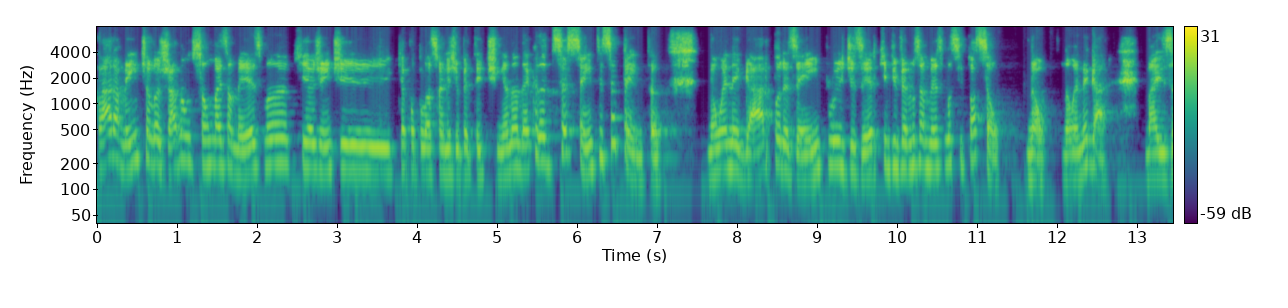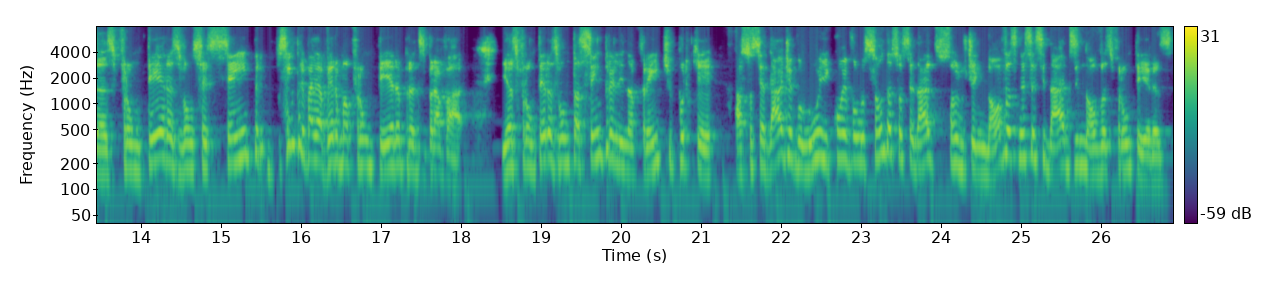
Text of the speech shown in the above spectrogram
Claramente, elas já não são mais a mesma que a gente, que a população LGBT tinha na década de 60 e 70. Não é negar, por exemplo, e dizer que vivemos a mesma situação não, não é negar. Mas as fronteiras vão ser sempre. Sempre vai haver uma fronteira para desbravar. E as fronteiras vão estar sempre ali na frente, porque a sociedade evolui e com a evolução da sociedade surgem novas necessidades e novas fronteiras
